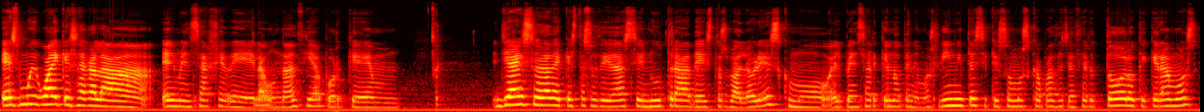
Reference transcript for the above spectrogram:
Es muy guay que se haga el mensaje de la abundancia porque mm, ya es hora de que esta sociedad se nutra de estos valores, como el pensar que no tenemos límites y que somos capaces de hacer todo lo que queramos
